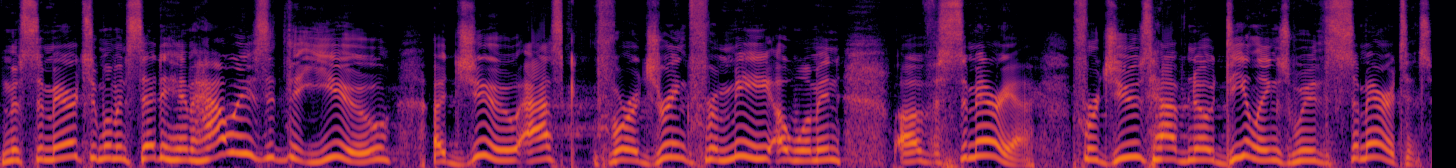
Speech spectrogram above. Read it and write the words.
And the Samaritan woman said to him, How is it that you, a Jew, ask for a drink from me, a woman of Samaria? For Jews have no dealings with Samaritans.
